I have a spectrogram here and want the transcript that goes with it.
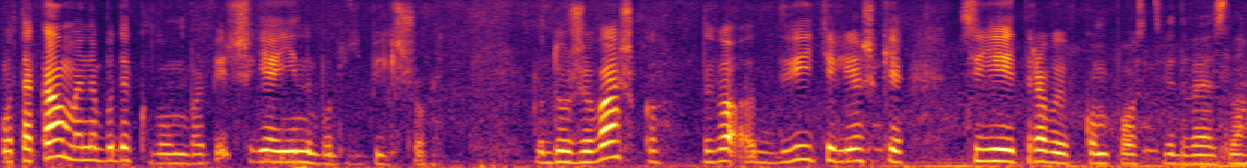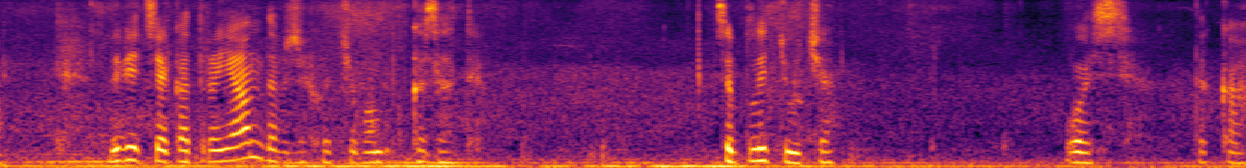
отака в мене буде клумба. Більше я її не буду збільшувати. Дуже важко. Два, дві тілешки цієї трави в компост відвезла. Дивіться, яка троянда вже хочу вам показати. Це плетюча. Ось така.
